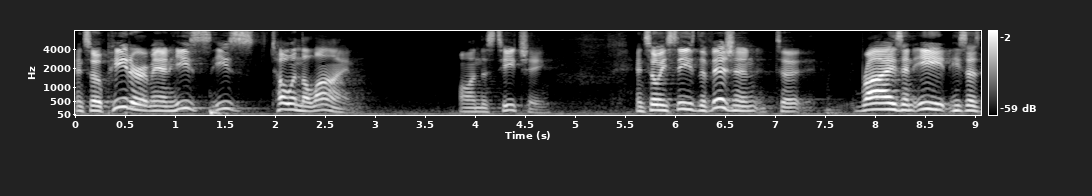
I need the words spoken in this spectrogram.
And so Peter, man, he's, he's toeing the line on this teaching. And so he sees the vision to rise and eat. He says,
